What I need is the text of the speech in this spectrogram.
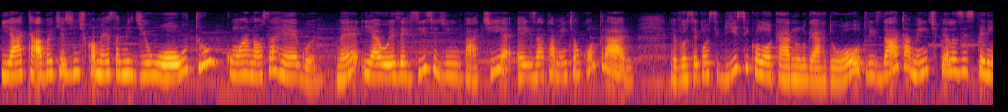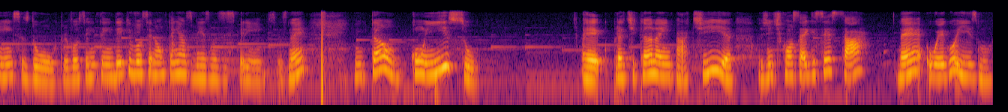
e acaba que a gente começa a medir o outro com a nossa régua, né? E o exercício de empatia é exatamente ao contrário. É você conseguir se colocar no lugar do outro exatamente pelas experiências do outro. É você entender que você não tem as mesmas experiências, né? Então, com isso, é, praticando a empatia, a gente consegue cessar né, o egoísmo.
